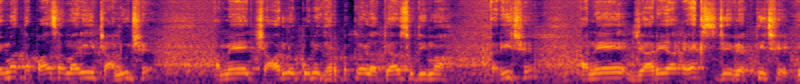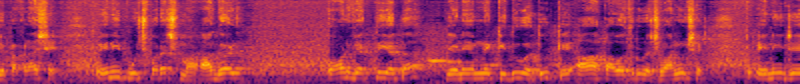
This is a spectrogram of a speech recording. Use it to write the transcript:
એમાં તપાસ અમારી ચાલુ છે. અમે ચાર લોકોની ધરપકડ અત્યાર સુધીમાં કરી છે અને જ્યારે આ એક્સ જે વ્યક્તિ છે એ પકડાશે એની પૂછપરછમાં આગળ કોણ વ્યક્તિ હતા જેણે એમને કીધું હતું કે આ કાવતરું રચવાનું છે. તો એની જે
